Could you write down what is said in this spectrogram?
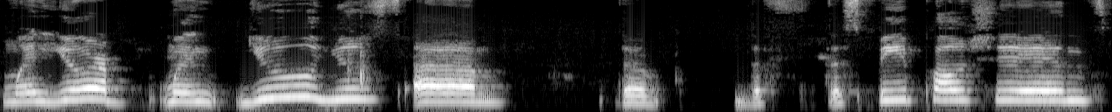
when you're when you use um the the the speed potions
